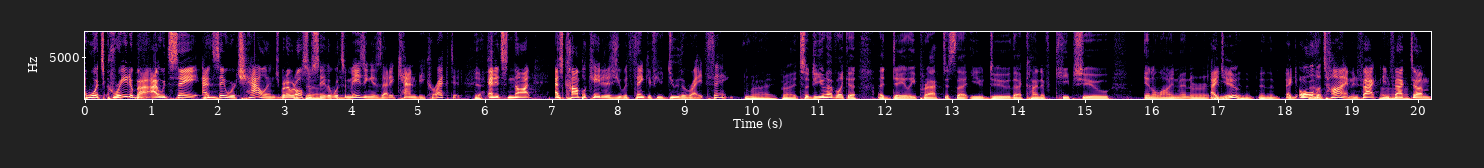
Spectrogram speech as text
what's great about I would say I'd say we're challenged, but I would also Yeah. say that what's amazing is that it can be corrected. Yes. And it's not as complicated as you would think if you do the right thing. Right, right. So, do you have like a, a daily practice that you do that kind of keeps you in alignment, or I do. in the, in the I, all the time. In fact, in Uh-huh. fact, um,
